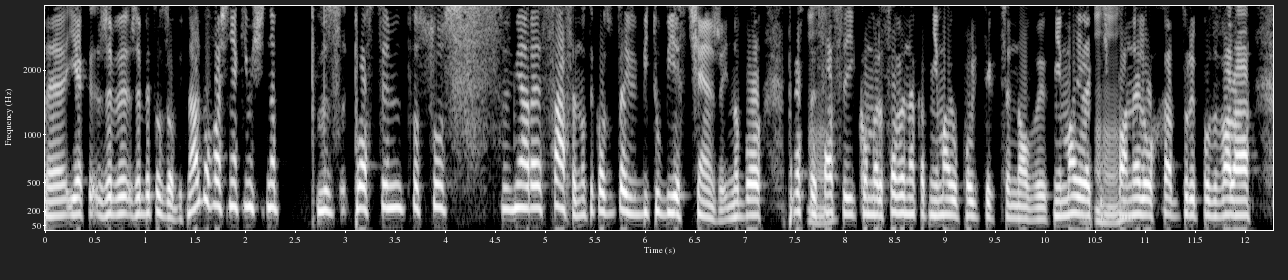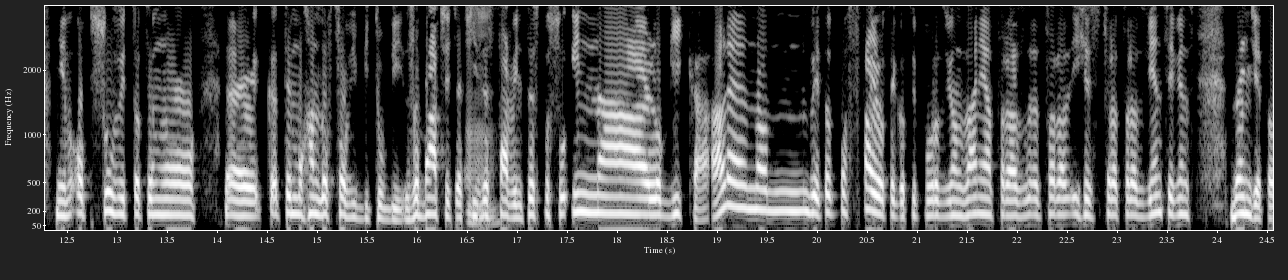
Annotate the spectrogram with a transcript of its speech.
y, jak, żeby, żeby to zrobić? No albo właśnie jakimś no, prostym po prostu w miarę sasem, no tylko tutaj w B2B jest ciężej, no bo proste mhm. sasy e-commerce'owe na przykład nie mają polityk cenowych, nie mają jakiegoś mhm. panelu, który pozwala, nie wiem, obsłużyć to temu, e, temu handlowcowi B2B, zobaczyć jaki mhm. zestawień, to jest po prostu inna logika, ale no mówię, to powstają tego typu rozwiązania, coraz, coraz ich jest coraz, coraz więcej, więc będzie to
